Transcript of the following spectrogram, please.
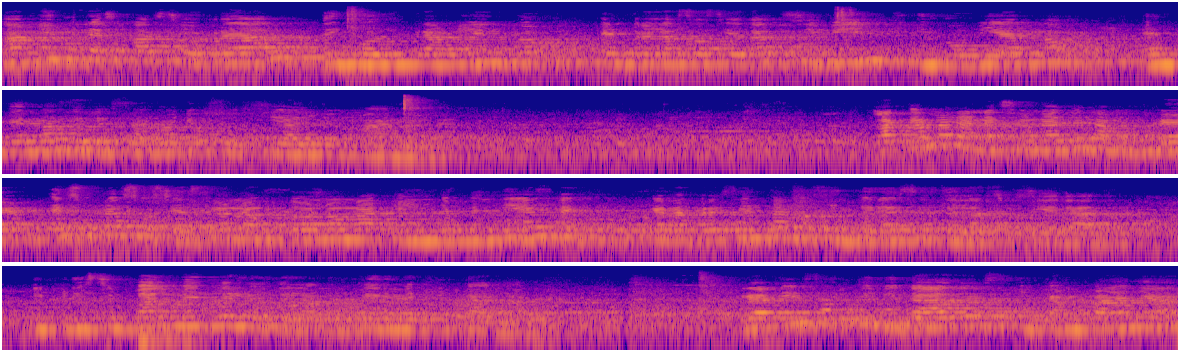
abrir un espacio real de involucramiento entre la sociedad civil y gobierno de desarrollo social y humano. La Cámara Nacional de la Mujer es una asociación autónoma e independiente que representa los intereses de la sociedad y principalmente los de la mujer mexicana. Realiza actividades y campañas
